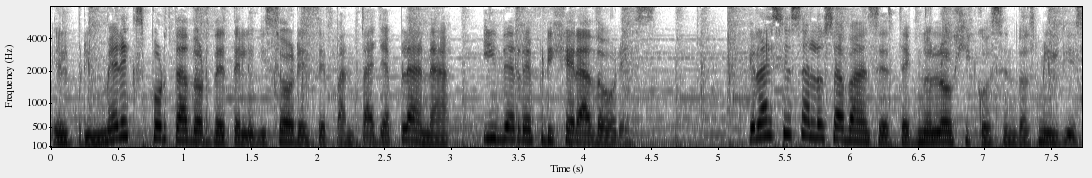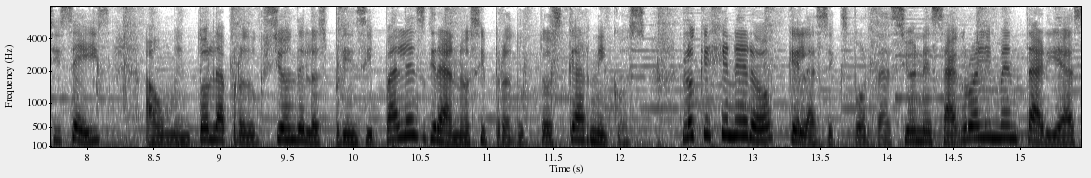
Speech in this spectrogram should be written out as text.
El primer exportador de televisores de pantalla plana y de refrigeradores. Gracias a los avances tecnológicos en 2016, aumentó la producción de los principales granos y productos cárnicos, lo que generó que las exportaciones agroalimentarias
